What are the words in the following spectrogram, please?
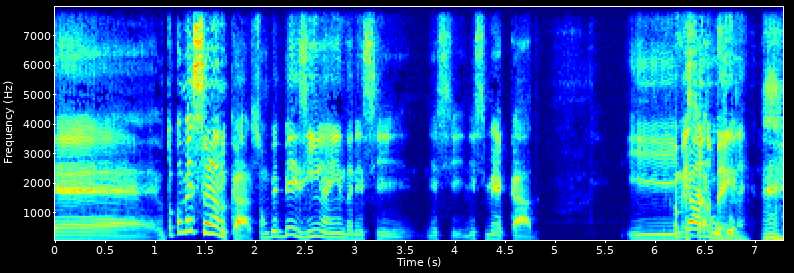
é, eu tô começando, cara. Sou um bebezinho ainda nesse, nesse, nesse mercado. E, Começando cara, bem, jeito- né?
